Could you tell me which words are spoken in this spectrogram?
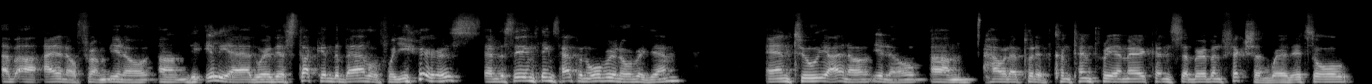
uh, I don't know, from, you know, um, the Iliad, where they're stuck in the battle for years and the same things happen over and over again. And to, yeah, I know, you know, um, how would I put it? Contemporary American suburban fiction, where it's all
